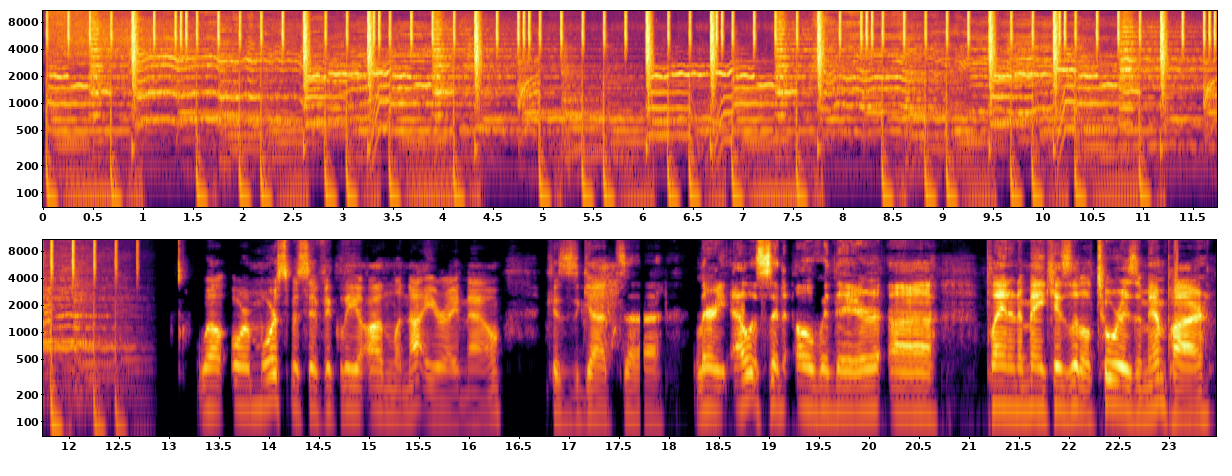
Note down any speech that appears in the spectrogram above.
Well, or more specifically on Lanai right now, because you got uh, Larry Ellison over there uh, planning to make his little tourism empire.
